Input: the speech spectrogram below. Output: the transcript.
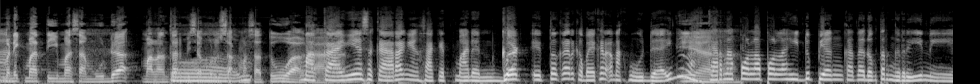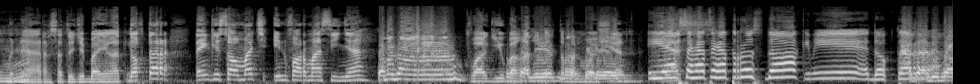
menikmati masa muda, malah ntar bisa merusak masa tua. kan? Makanya sekarang yang sakit mah dan GERD itu kan kebanyakan anak muda. Inilah Iya. karena pola-pola hidup yang kata dokter ngeri ini ya. Benar, setuju banget. Dokter, thank you so much informasinya. sama-sama. Wagyu banget untuk teman motion. Iya, Yes. sehat-sehat terus, Dok. Ini dokter. Ada juga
